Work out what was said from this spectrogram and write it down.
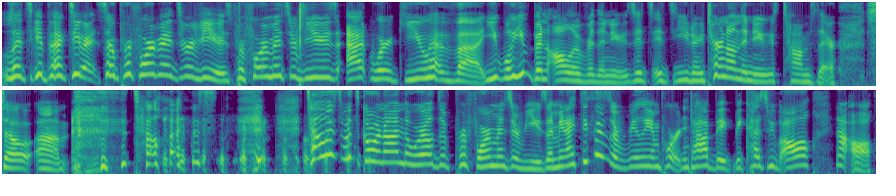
let's get back to it. So, performance reviews, performance reviews at work. You have, uh, you well, you've been all over the news. It's, it's, you know, you turn on the news, Tom's there. So, um, tell us, tell us what's going on in the world of performance reviews. I mean, I think this is a really important topic because we've all, not all,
